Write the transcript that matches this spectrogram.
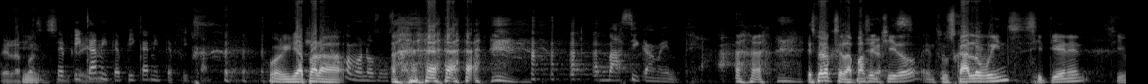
te la Sí. pasas Te increíble. pican y te pican y te pican. Bueno, y ya Y para... Como nos gusta. Básicamente. Espero que se la pasen chido en sus Halloweens, si tienen, si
